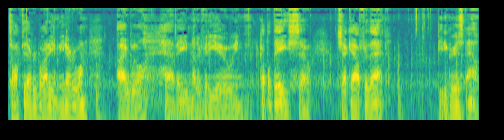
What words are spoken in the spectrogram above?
talk to everybody and meet everyone. I will have another video in a couple days, so check out for that. Petey Grizz out.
